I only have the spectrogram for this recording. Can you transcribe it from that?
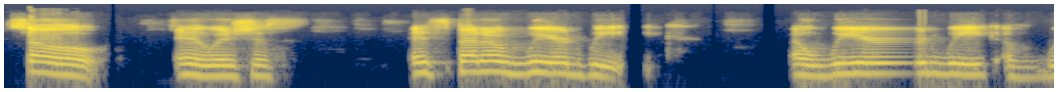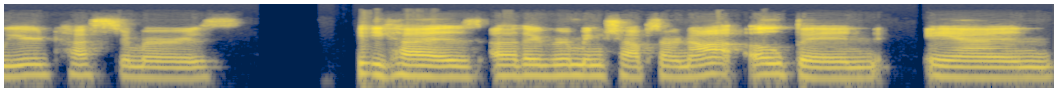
So it was just, it's been a weird week a weird week of weird customers because other grooming shops are not open and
